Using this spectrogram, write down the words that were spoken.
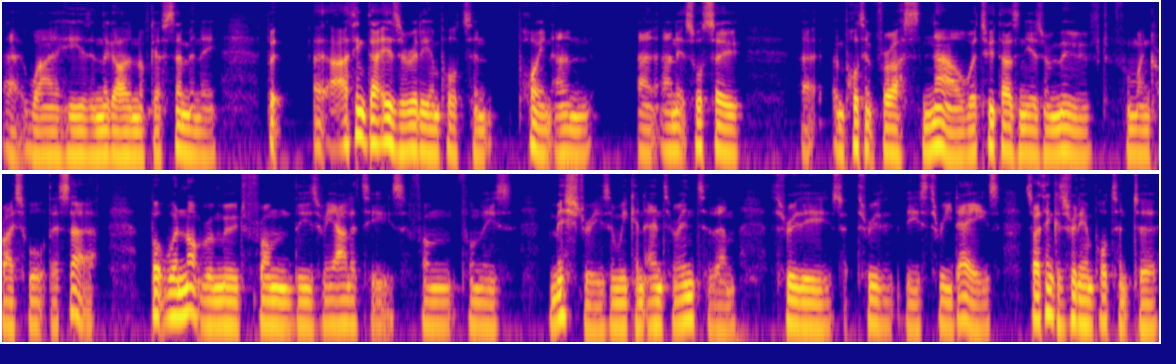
uh, while he is in the Garden of Gethsemane. But uh, I think that is a really important point, and and, and it's also uh, important for us now. We're 2,000 years removed from when Christ walked this earth, but we're not removed from these realities, from, from these mysteries, and we can enter into them through these through these three days. So I think it's really important to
